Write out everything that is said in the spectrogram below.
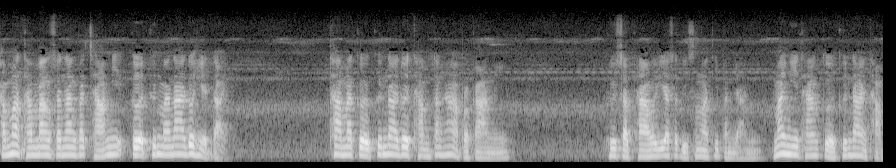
คำว่าธรรมังสนังกัจฉามิเกิดขึ้นมาได้ด้วยเหตุใด ถ้ามาเกิดขึ้นได้ด้วยธรรมทั้งห้าประการนี้ คือศรัทธาวิริยสติสมาธิปัญญานี้ ไม่มีทางเกิดขึ้นได้ธรรม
